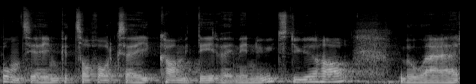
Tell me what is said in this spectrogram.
Und sie haben ihm sofort gesagt, mit dir wollen wir nichts zu tun haben, weil er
